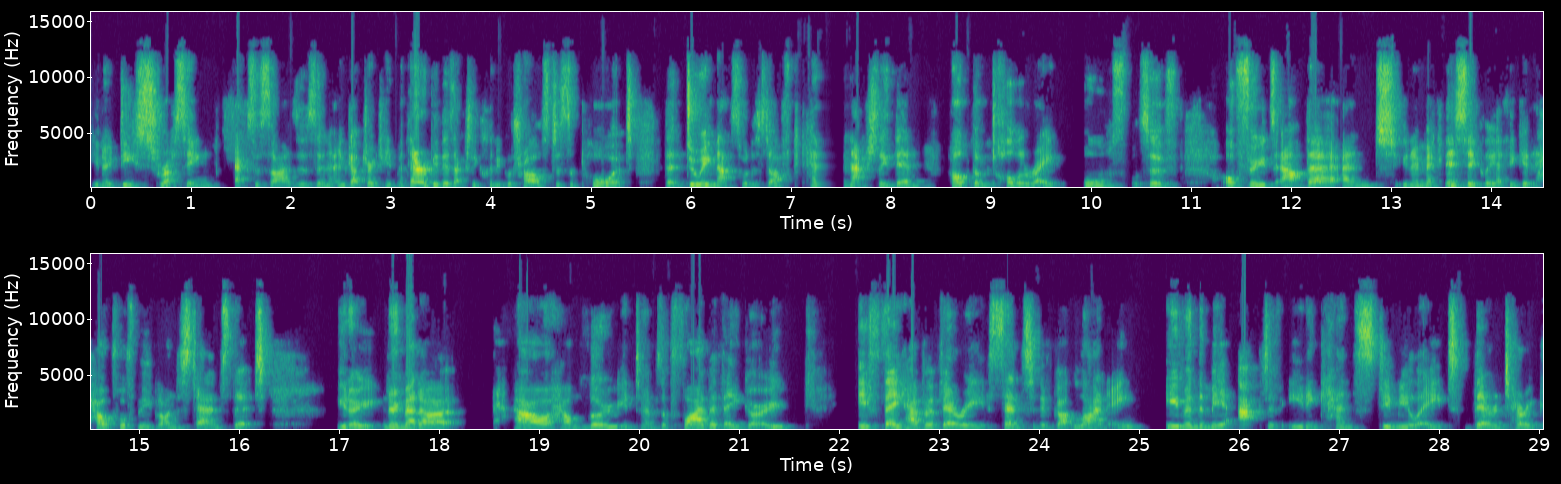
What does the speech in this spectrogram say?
you know, de-stressing exercises and, and gut-directed hypnotherapy, there's actually clinical trials to support that doing that sort of stuff can actually then help them tolerate all sorts of of foods out there. And you know mechanistically i think it's helpful for people to understand that you know no matter how how low in terms of fiber they go if they have a very sensitive gut lining even the mere act of eating can stimulate their enteric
